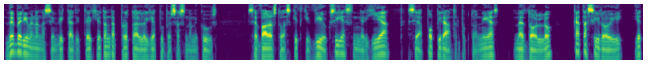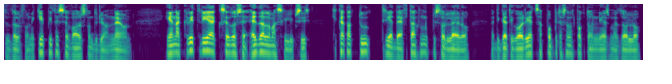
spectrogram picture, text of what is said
Δεν περίμενα να συμβεί κάτι τέτοιο, ήταν τα πρώτα λόγια που είπε στους αστυνομικούς. Σε βάρος του ασκήθηκε δίωξη για συνεργεία σε απόπειρα ανθρωποκτονίας με δόλο κατά συρροή για τη δολοφονική επίθεση σε βάρος των τριών νέων. Η ανακρίτρια εξέδωσε ένταλμα σύλληψης και κατά του 37χρονου πιστολέρο με την κατηγορία της απόπειρας ανθρωποκτονίας με δόλο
